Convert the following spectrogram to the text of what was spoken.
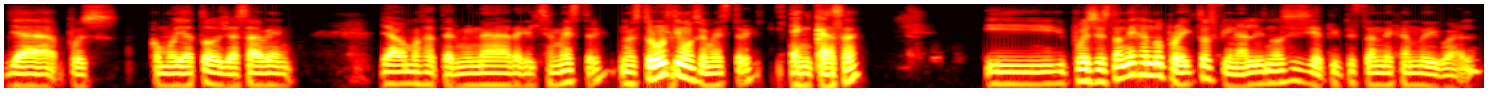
ya, pues, como ya todos ya saben, ya vamos a terminar el semestre, nuestro último semestre en casa. Y pues están dejando proyectos finales, no sé si a ti te están dejando igual.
